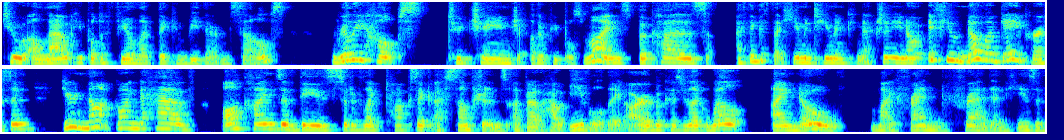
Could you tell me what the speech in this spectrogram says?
to allow people to feel like they can be themselves really helps to change other people's minds because I think it's that human to human connection. You know, if you know a gay person, you're not going to have all kinds of these sort of like toxic assumptions about how evil they are because you're like, well, I know my friend Fred, and he is a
